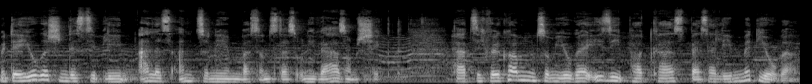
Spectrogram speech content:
mit der yogischen Disziplin, alles anzunehmen, was uns das Universum schickt? Herzlich willkommen zum Yoga Easy Podcast Besser Leben mit Yoga.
